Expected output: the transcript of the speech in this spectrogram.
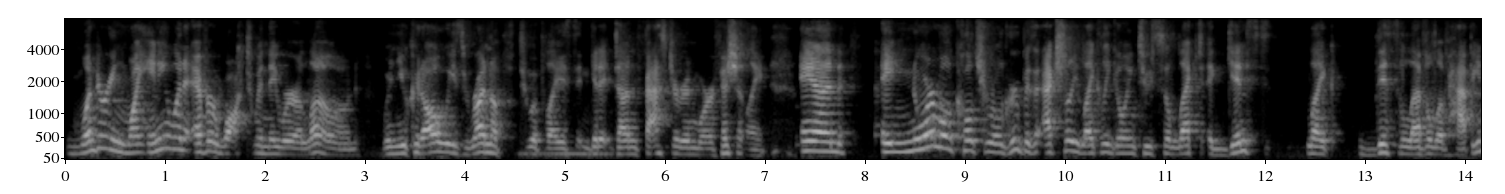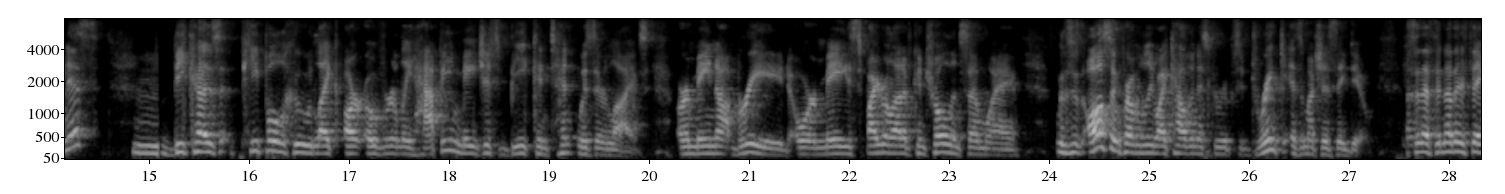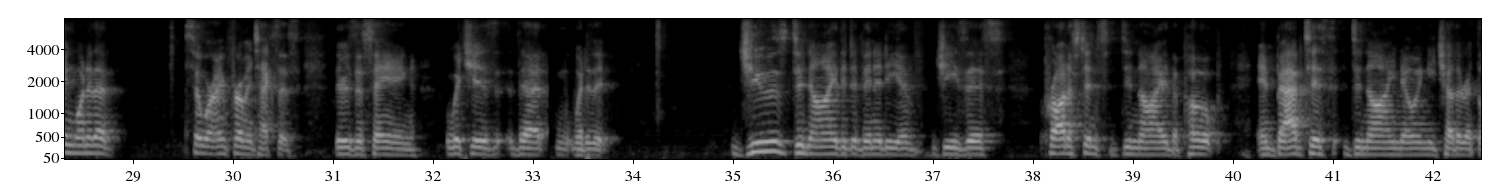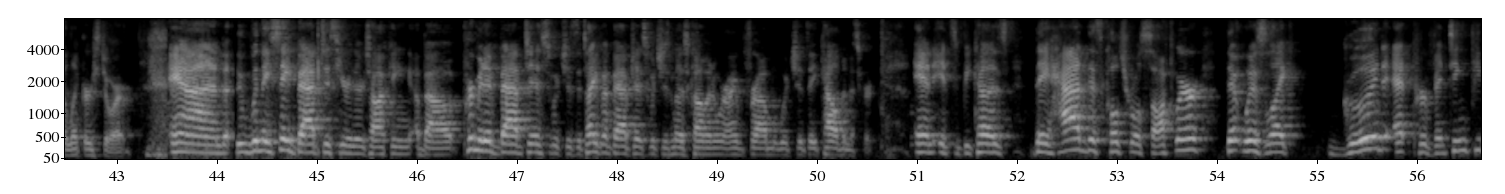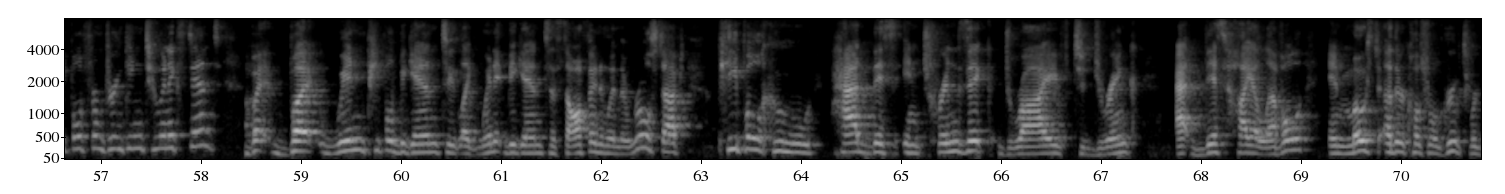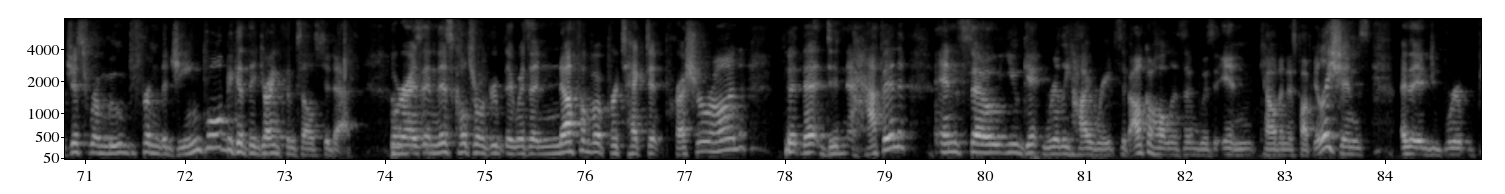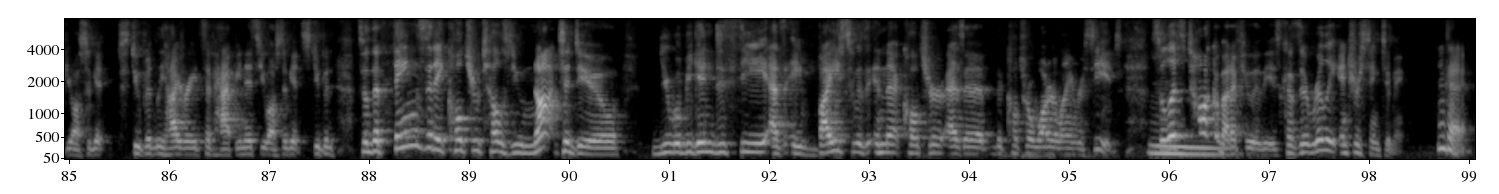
wondering why anyone ever walked when they were alone when you could always run up to a place and get it done faster and more efficiently. And a normal cultural group is actually likely going to select against like this level of happiness hmm. because people who like are overly happy may just be content with their lives or may not breed or may spiral out of control in some way. This is also probably why calvinist groups drink as much as they do. So that's another thing one of the so where i'm from in texas there's a saying which is that what is it? Jews deny the divinity of jesus. Protestants deny the pope and Baptists deny knowing each other at the liquor store. And when they say Baptist here, they're talking about primitive Baptist, which is a type of Baptist, which is most common where I'm from, which is a Calvinist group. And it's because they had this cultural software that was like good at preventing people from drinking to an extent but but when people began to like when it began to soften when the rule stopped people who had this intrinsic drive to drink at this high a level in most other cultural groups were just removed from the gene pool because they drank themselves to death. Mm-hmm. Whereas in this cultural group, there was enough of a protectant pressure on that that didn't happen. And so you get really high rates of alcoholism within Calvinist populations. And you also get stupidly high rates of happiness. You also get stupid. So the things that a culture tells you not to do, you will begin to see as a vice within that culture as a, the cultural waterline recedes. So mm. let's talk about a few of these because they're really interesting to me. Okay.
